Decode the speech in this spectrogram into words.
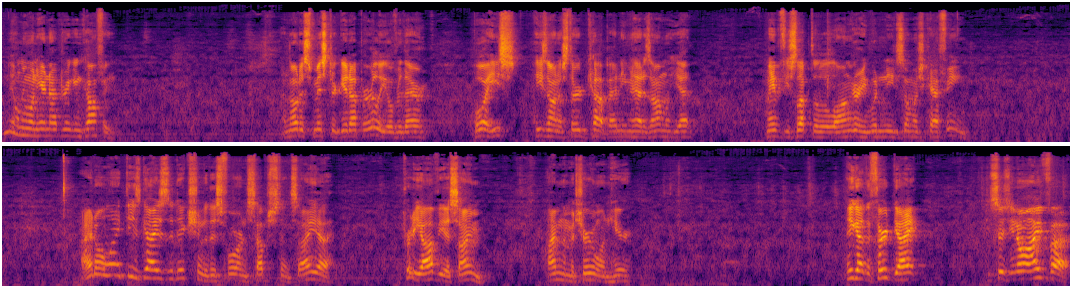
I'm the only one here not drinking coffee. I noticed Mister get up early over there. Boy, he's he's on his third cup. Hadn't even had his omelet yet. Maybe if he slept a little longer, he wouldn't need so much caffeine. I don't like these guys' addiction to this foreign substance. I, uh, pretty obvious. I'm, I'm the mature one here. You got the third guy. He says, you know, I've, uh,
